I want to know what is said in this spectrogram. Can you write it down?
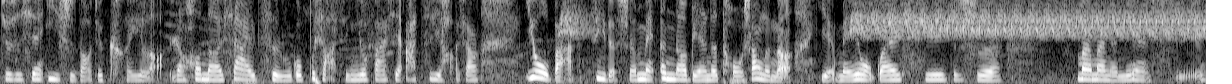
就是先意识到就可以了，然后呢，下一次如果不小心又发现啊自己好像又把自己的审美摁到别人的头上了呢，也没有关系，就是慢慢的练习，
